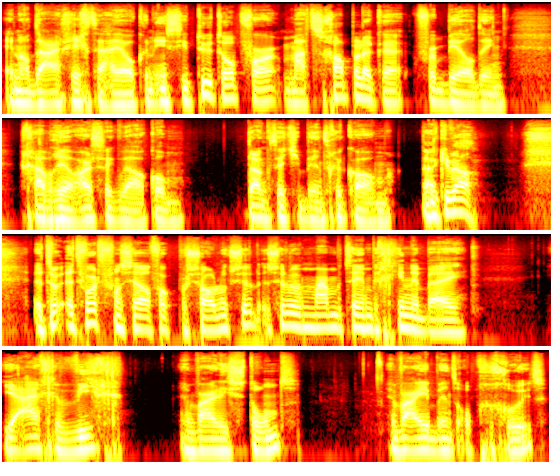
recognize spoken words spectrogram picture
En al daar richtte hij ook een instituut op voor maatschappelijke verbeelding. Gabriel, hartelijk welkom. Dank dat je bent gekomen. Dankjewel. Het, het wordt vanzelf ook persoonlijk. Zullen, zullen we maar meteen beginnen bij je eigen wieg en waar die stond en waar je bent opgegroeid?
